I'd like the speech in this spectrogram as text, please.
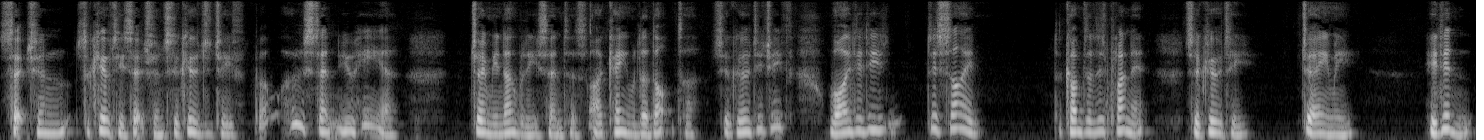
Section, security section, security chief. But who sent you here? Jamie, nobody sent us. I came with the doctor. Security chief? Why did he decide to come to this planet? Security. Jamie. He didn't.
